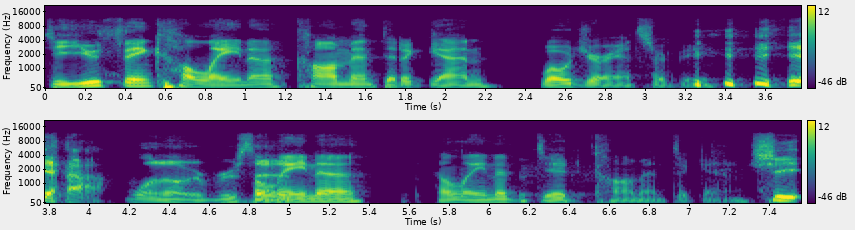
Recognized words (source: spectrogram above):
do you think Helena commented again? What would your answer be? yeah, one hundred percent. Helena Helena did comment again. She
